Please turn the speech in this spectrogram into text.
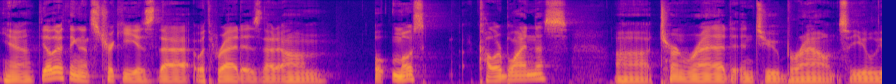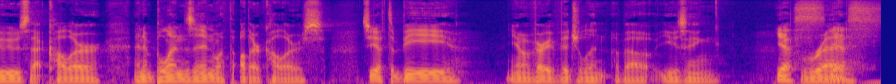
Yeah. The other thing that's tricky is that with red is that um, most color blindness uh, turn red into brown, so you lose that color and it blends in with other colors. So you have to be, you know, very vigilant about using. Yes. Red. Yes.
